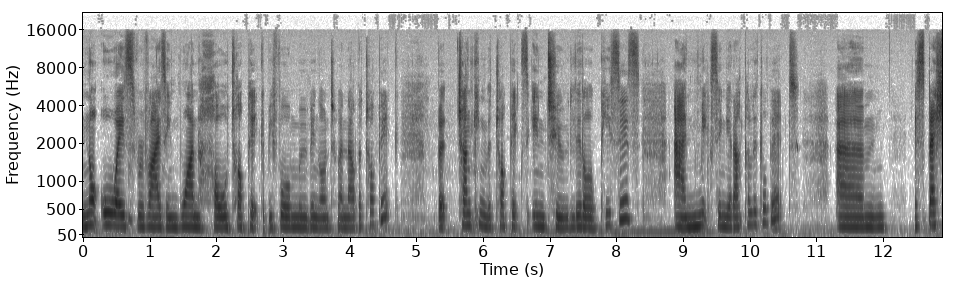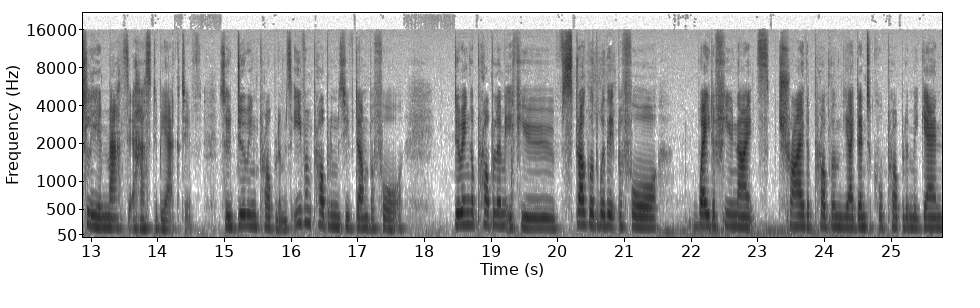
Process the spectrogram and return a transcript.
not always revising one whole topic before moving on to another topic, but chunking the topics into little pieces and mixing it up a little bit. Um, especially in maths, it has to be active. So, doing problems, even problems you've done before, doing a problem if you've struggled with it before, wait a few nights, try the problem, the identical problem again,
